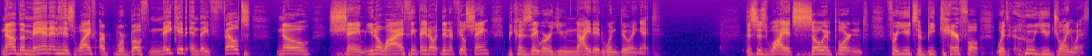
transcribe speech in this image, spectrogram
Now the man and his wife are, were both naked and they felt no shame. You know why I think they don't, didn't feel shame? Because they were united when doing it. This is why it's so important for you to be careful with who you join with.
